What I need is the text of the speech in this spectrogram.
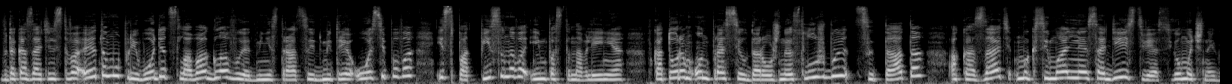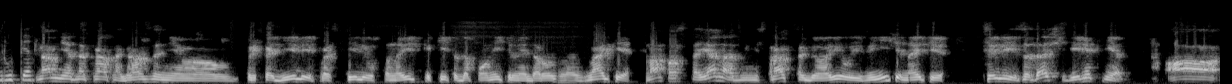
В доказательство этому приводят слова главы администрации Дмитрия Осипова из подписанного им постановления, в котором он просил дорожные службы, цитата, «оказать максимальное содействие съемочной группе». Нам неоднократно граждане э, приходили и просили установить установить какие-то дополнительные дорожные знаки. Нам постоянно администрация говорила, извините, на эти цели и задачи денег нет. А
